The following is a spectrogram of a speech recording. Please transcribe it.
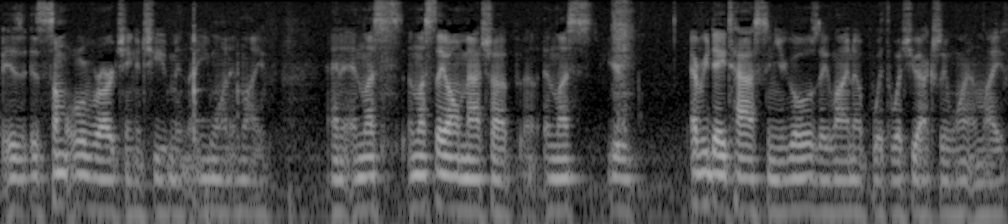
is, is some overarching achievement that you want in life. And unless unless they all match up unless your everyday tasks and your goals they line up with what you actually want in life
